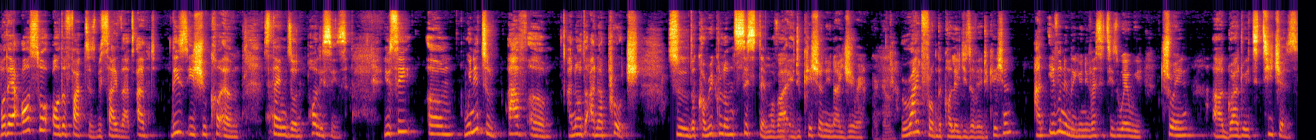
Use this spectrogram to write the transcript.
But there are also other factors beside that, and this issue um, stems on policies. You see, um, we need to have um, another an approach to the curriculum system of our education in Nigeria Okay. right from the colleges of education and even in the universities where we train our graduate teachers.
